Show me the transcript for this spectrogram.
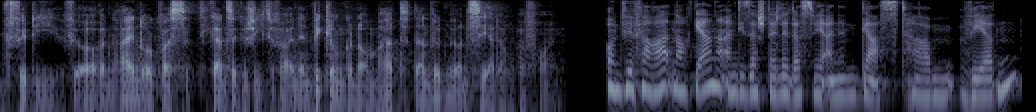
für die, für euren Eindruck, was die ganze Geschichte für eine Entwicklung genommen hat, dann würden wir uns sehr darüber freuen. Und wir verraten auch gerne an dieser Stelle, dass wir einen Gast haben werden,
